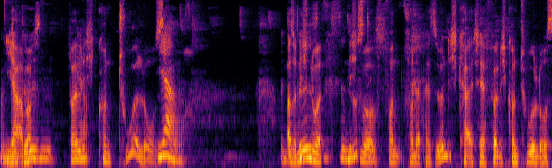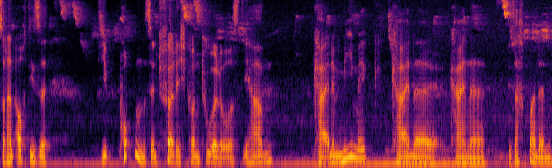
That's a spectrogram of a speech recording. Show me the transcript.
Und Ja, die aber Bösen, Völlig konturlos Ja. auch. Also nicht nur, nicht nur von, von der Persönlichkeit her völlig konturlos, sondern auch diese, die Puppen sind völlig konturlos. Die haben keine Mimik, keine, keine, wie sagt man denn?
